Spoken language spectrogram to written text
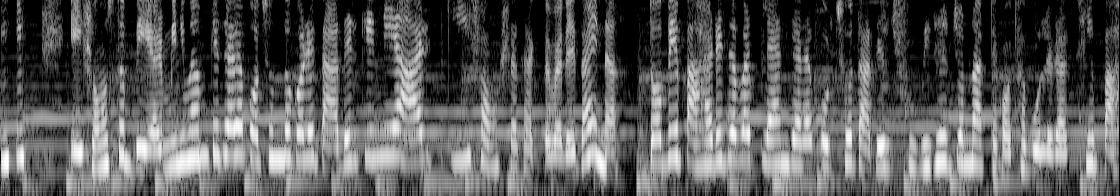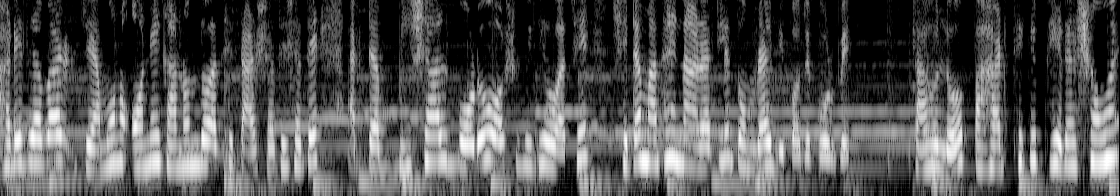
এই সমস্ত বেয়ার মিনিমামকে যারা পছন্দ করে, তাদেরকে নিয়ে আর কি সমস্যা থাকতে পারে, তাই না? তবে পাহাড়ে যাবার প্ল্যান যারা করছ, তাদের সুবিধের জন্য একটা কথা বলে রাখছি। পাহাড়ে যাবার যেমন অনেক আনন্দ আছে, তার সাথে সাথে একটা বিশাল বড় অসুবিধেও আছে, সেটা মাথায় না রাখলে তোমরাই বিপদে পড়বে। তা হলো, পাহাড় থেকে ফেরার সময়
